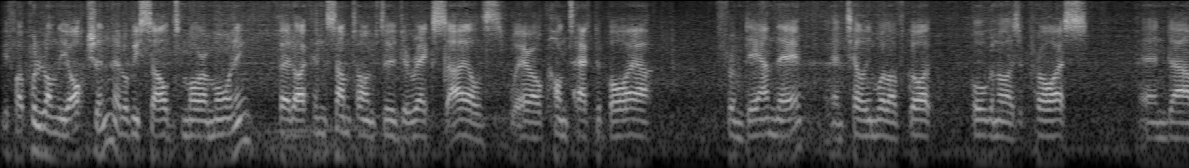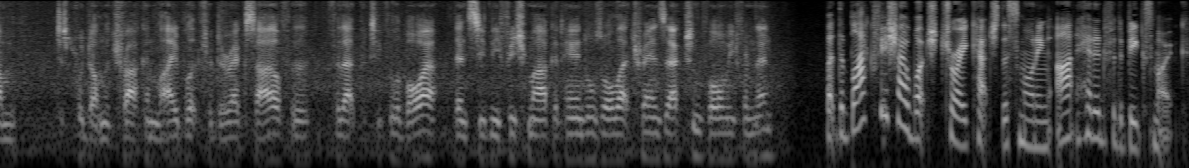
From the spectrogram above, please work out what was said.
If I put it on the auction, it'll be sold tomorrow morning, but I can sometimes do direct sales where I'll contact a buyer from down there and tell him what I've got, organise a price, and um, just put it on the truck and label it for direct sale for, for that particular buyer. Then Sydney Fish Market handles all that transaction for me from then. But the blackfish I watched Troy catch this morning aren't headed for the big smoke.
